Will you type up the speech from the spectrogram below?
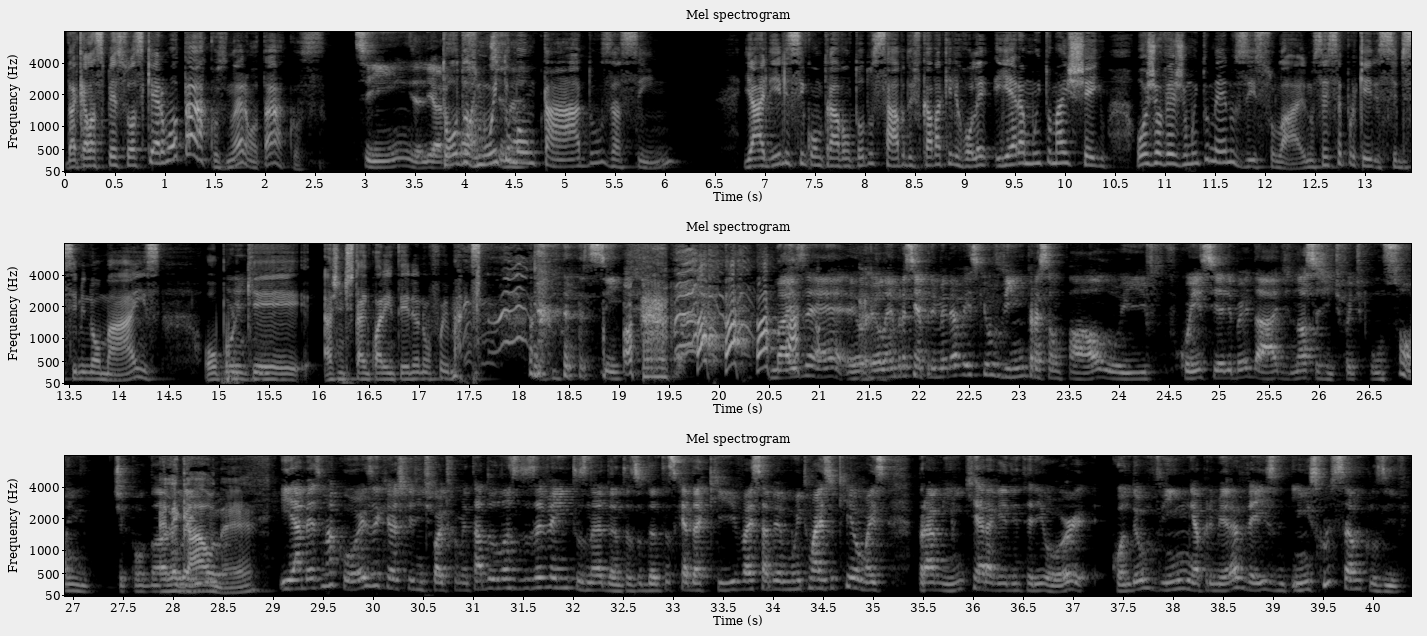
daquelas pessoas que eram otakus, não eram otakus? Sim, ali era Todos forte, muito né? montados, assim. E ali eles se encontravam todo sábado e ficava aquele rolê e era muito mais cheio. Hoje eu vejo muito menos isso lá. Eu não sei se é porque se disseminou mais ou porque uhum. a gente tá em quarentena e eu não fui mais. Sim. Mas é, eu, eu, lembro assim, a primeira vez que eu vim para São Paulo e conheci a Liberdade. Nossa, gente, foi tipo um sonho. Tipo, é legal, lembro... né? E a mesma coisa que eu acho que a gente pode comentar do lance dos eventos, né, Dantas? O Dantas que é daqui vai saber muito mais do que eu, mas para mim, que era gay do interior, quando eu vim a primeira vez, em excursão, inclusive,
